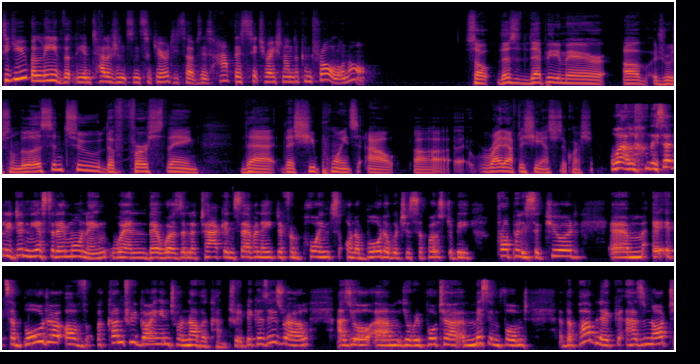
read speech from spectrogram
do you believe that the intelligence and security services have this situation under control or not? So this is the deputy mayor of Jerusalem. Listen to the first thing that that she points out uh, right after she answers the question. Well, they certainly didn't yesterday morning when there was an attack in seven, eight different points on a border which is supposed to be properly secured. Um, it's a border of a country going into another country because Israel, as your um, your reporter misinformed the public, has not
